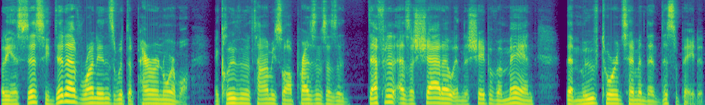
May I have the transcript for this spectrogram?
But he insists he did have run ins with the paranormal, including the time he saw a presence as a definite as a shadow in the shape of a man that moved towards him and then dissipated.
